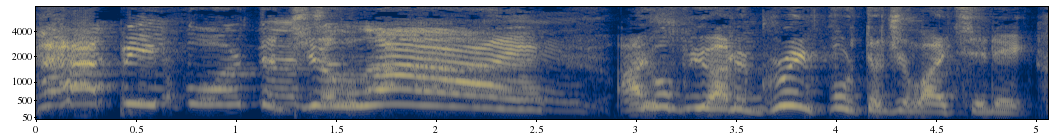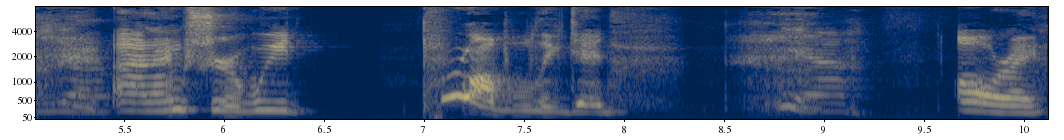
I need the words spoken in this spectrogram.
Happy 4th of July! I hope you had a great 4th of July today. Yeah. And I'm sure we probably did. Yeah. Alright.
